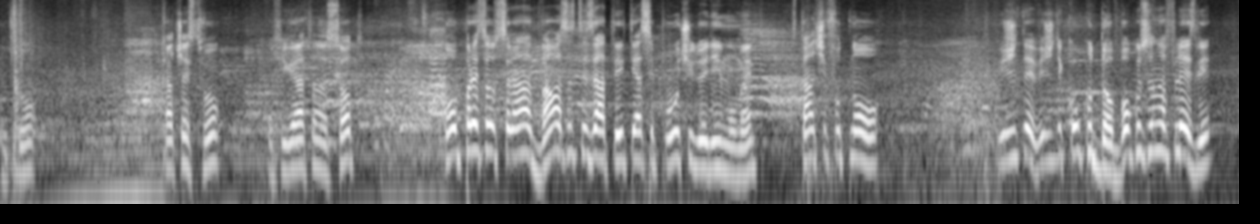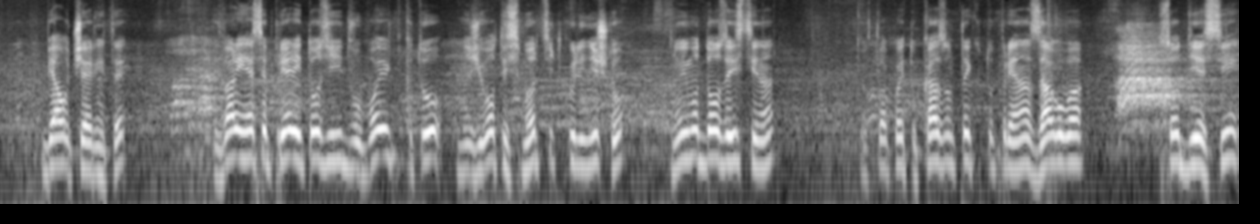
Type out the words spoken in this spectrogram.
като качество в играта на СОД. Много преса от страна на двама състезатели. Тя се получи до един момент. Станчев отново. Виждате, виждате колко дълбоко са навлезли бяло-черните. Едва ли не са приели този двубой като на живот и смърт, всичко или нищо. Но има доза истина в това, което казвам, тъй като при една загуба СОД DSC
